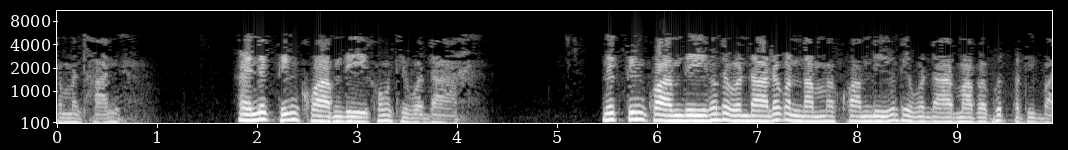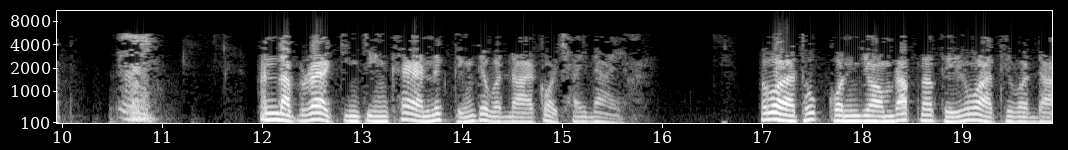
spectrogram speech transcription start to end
กรรมฐาน ให้นึกถึงความดีของเทวดา นึกถึงความดีของเทวดาแล้วก็นำมาความดีของเทวดามาประพฤติปฏิบัติ อันดับแรกจริง ๆ แค่นึกถึงเทวดาก็ใช้ได้ เพราะว่าทุกคนยอมรับนับถือว่าเทวดา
